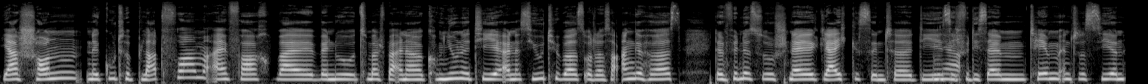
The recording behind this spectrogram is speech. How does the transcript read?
ja schon eine gute Plattform, einfach weil wenn du zum Beispiel einer Community eines YouTubers oder so angehörst, dann findest du schnell Gleichgesinnte, die ja. sich für dieselben Themen interessieren.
